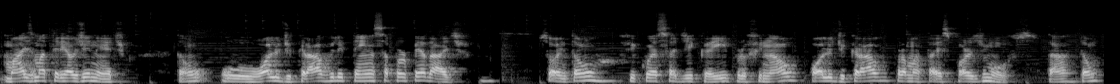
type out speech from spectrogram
mais material genético. Então, o óleo de cravo ele tem essa propriedade. Só, então ficou essa dica aí para o final: óleo de cravo para matar esporas de mofos, tá? Então,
